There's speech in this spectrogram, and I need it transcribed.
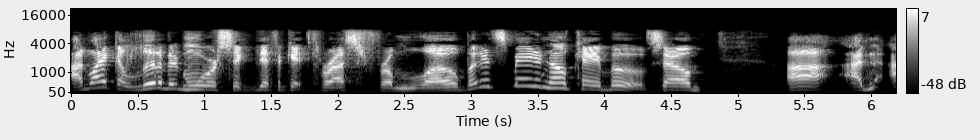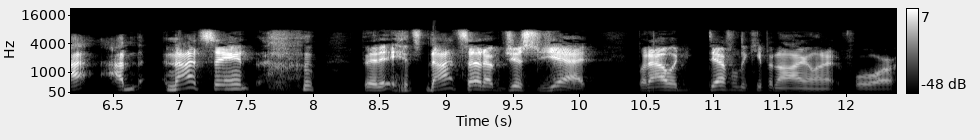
I'd like a little bit more significant thrust from low, but it's made an okay move. So uh, I'm, I, i am not saying that it's not set up just yet, but I would definitely keep an eye on it for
